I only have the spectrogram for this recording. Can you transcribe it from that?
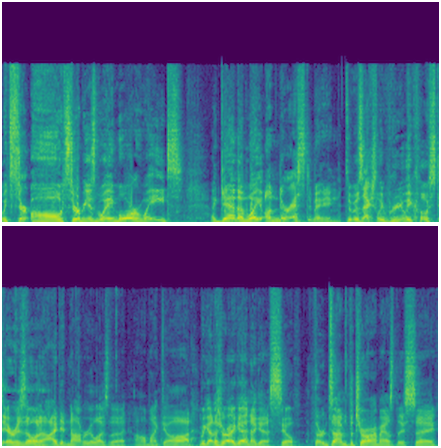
Wait, Ser- Oh, Serbia's way more. Wait. Again, I'm way underestimating. So it was actually really close to Arizona. I did not realize that. Oh my god. We gotta try again, I guess. So, third time's the charm, as they say.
